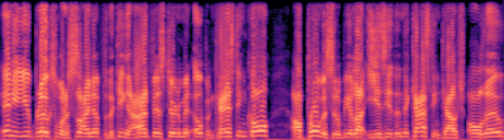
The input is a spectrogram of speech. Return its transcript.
any of you blokes want to sign up for the King of Iron Fist tournament open casting call? I promise it'll be a lot easier than the casting couch. Although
